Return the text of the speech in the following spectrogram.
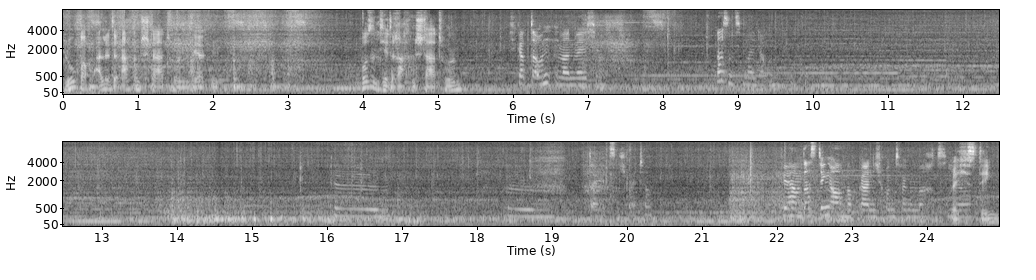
Fluch auf alle Drachenstatuen wirken. Wo sind hier Drachenstatuen? Ich glaube, da unten waren welche. Lass uns mal da unten das Ding auch noch gar nicht runtergemacht. Hier. Welches Ding?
